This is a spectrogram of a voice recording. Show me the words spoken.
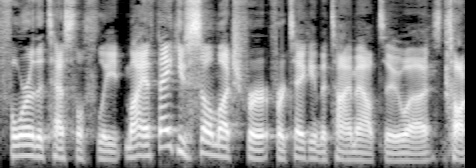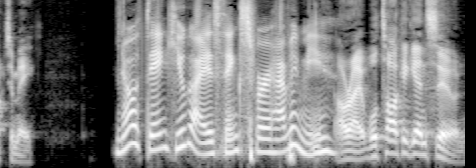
for the Tesla fleet. Maya, thank you so much for for taking the time out to uh, talk to me. no, thank you guys. Thanks for having me. All right, we'll talk again soon.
